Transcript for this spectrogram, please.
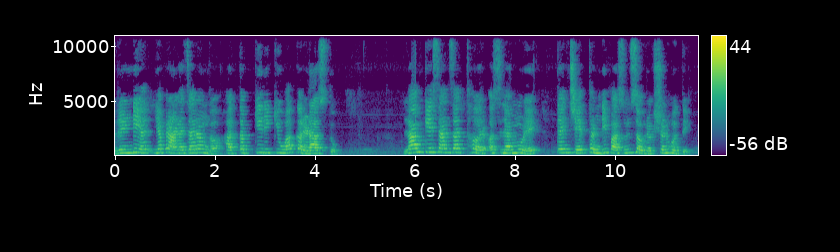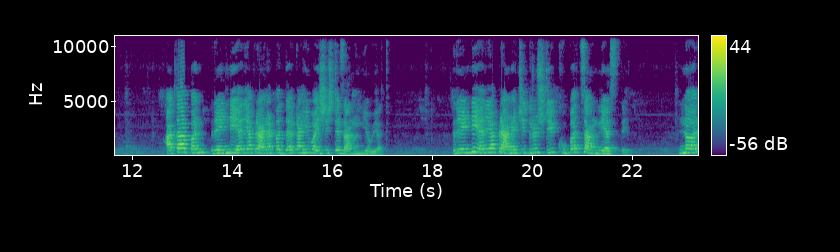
रेनडियर या प्राण्याचा रंग हा तपकिरी किंवा करडा असतो. लांब केसांचा थर असल्यामुळे त्यांचे थंडीपासून संरक्षण होते. आता आपण रेनडियर या प्राण्याबद्दल काही वैशिष्ट्ये जाणून घेऊयात. रेनडियर या प्राण्याची दृष्टी खूपच चांगली असते. नर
